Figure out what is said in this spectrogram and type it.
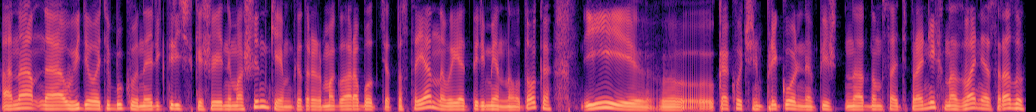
Она э, увидела эти буквы на электрической швейной машинке, которая могла работать от постоянного и от переменного тока. И, э, как очень прикольно пишет на одном сайте про них, название сразу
